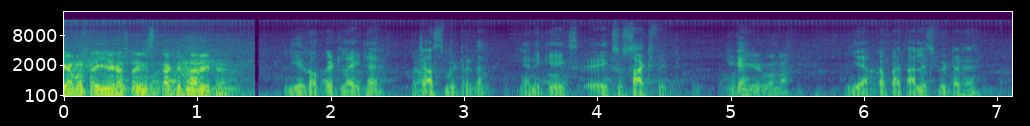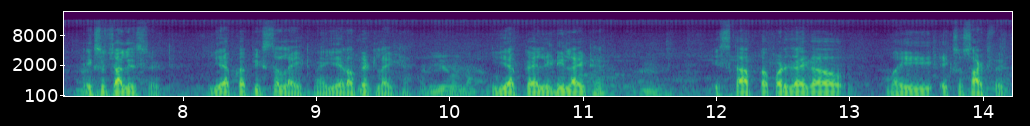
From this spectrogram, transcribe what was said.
भैया बताइएगा सर इसका कितना रेट है? ये रॉकेट लाइट है 50 मीटर का यानी कि एक सौ साठ फीट ठीक ये है वाला? ये आपका 45 मीटर है 140 फीट ये आपका पिक्सल लाइट में ये रॉकेट लाइट है। ये वाला? ये आपका एलईडी लाइट है इसका आपका पड़ जाएगा वही 160 फीट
